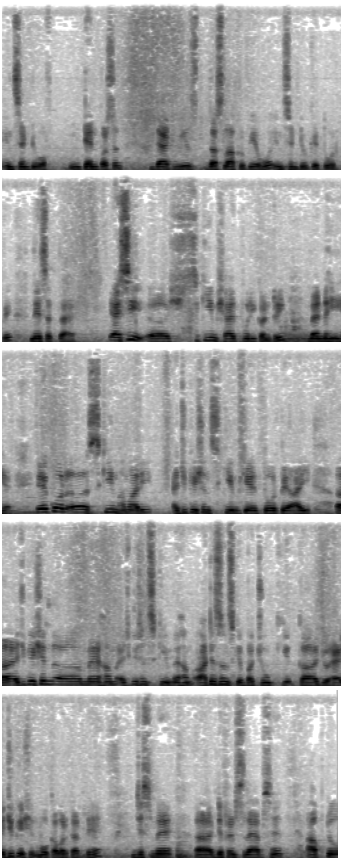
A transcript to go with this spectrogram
incentive of ten percent that means دس لاکھ روپئے وہ انسینٹو کے طور پہ لے سکتا ہے ایسی سکیم شاید پوری کنٹری میں نہیں ہے ایک اور سکیم ہماری ایجوکیشن سکیم کے طور پہ آئی ایجوکیشن میں ہم ایجوکیشن سکیم میں ہم آرٹیزنس کے بچوں کا جو ہے ایجوکیشن وہ کور کرتے ہیں جس میں ڈفرینٹ سلیبس ہیں اپ ٹو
